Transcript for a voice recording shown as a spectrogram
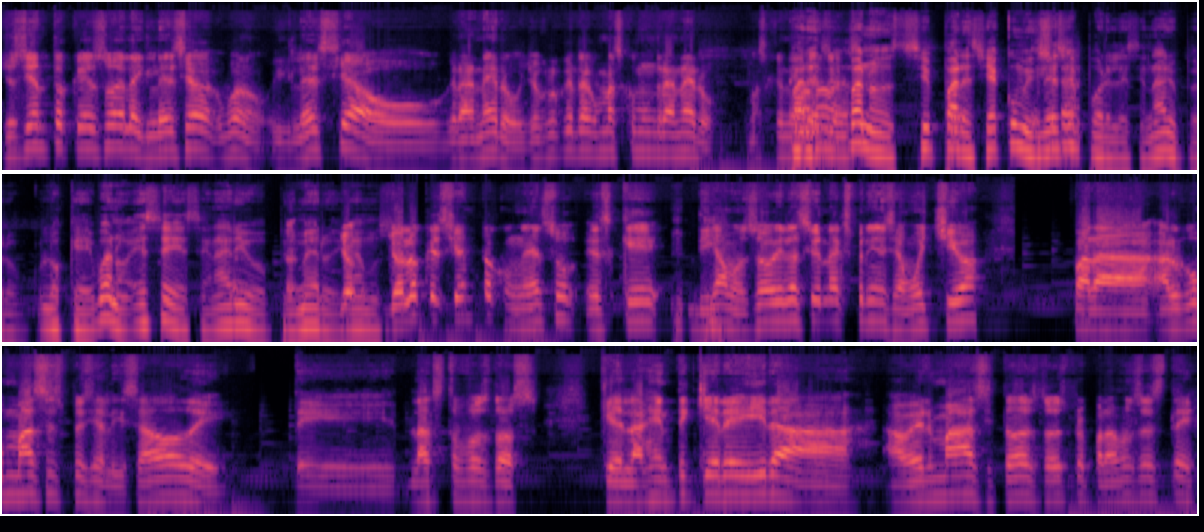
Yo siento que eso de la iglesia, bueno, iglesia o granero, yo creo que era más como un granero, más que Bueno, sí parecía como iglesia por el escenario, pero lo que, bueno, ese escenario primero, digamos. Yo lo que siento con eso es que, digamos, eso hubiera sido una experiencia muy chiva para algo más especializado de, de Last of Us 2, que la gente quiere ir a, a ver más y todo, entonces preparamos este,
